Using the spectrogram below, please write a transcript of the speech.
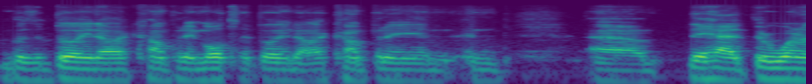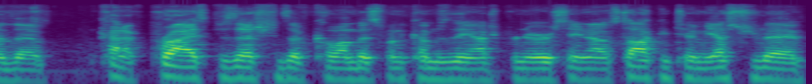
It was a billion dollar company, multi billion dollar company, and and um, they had they're one of the kind of prized possessions of Columbus when it comes to the entrepreneur scene. I was talking to him yesterday,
